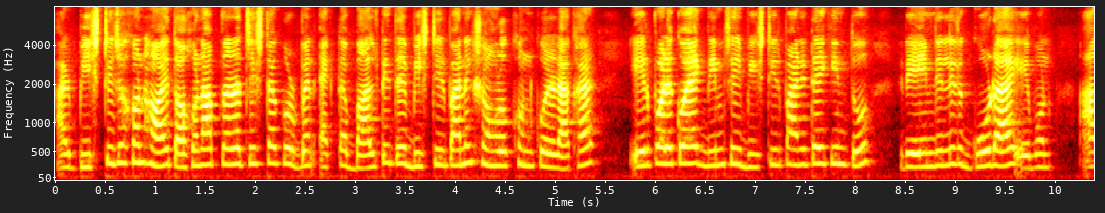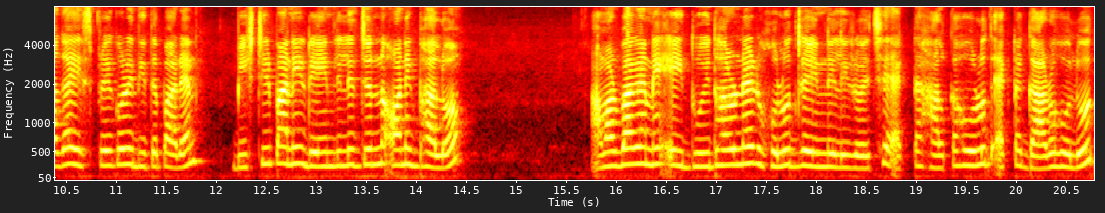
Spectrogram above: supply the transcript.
আর বৃষ্টি যখন হয়, তখন আপনারা চেষ্টা করবেন একটা বালতিতে বৃষ্টির পানি সংরক্ষণ করে রাখার। এরপরে কয়েকদিন সেই বৃষ্টির পানিটাই কিন্তু রেইন লিলির গোড়ায় এবং আগায় স্প্রে করে দিতে পারেন। বৃষ্টির পানি রেইন লিলির জন্য অনেক ভালো। আমার বাগানে এই দুই ধরনের হলুদ রেইন লিলি রয়েছে, একটা হালকা হলুদ, একটা গাঢ় হলুদ।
